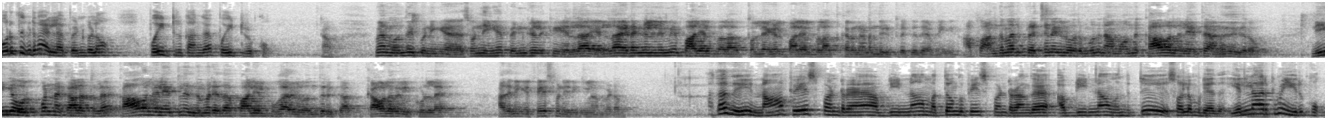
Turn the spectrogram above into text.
பொறுத்துக்கிட்டு தான் எல்லா பெண்களும் போயிட்டுருக்காங்க போயிட்டுருக்கோம் மேம் வந்து இப்போ நீங்கள் சொன்னீங்க பெண்களுக்கு எல்லா எல்லா இடங்களிலுமே பாலியல் பலா தொல்லைகள் பாலியல் பலாத்காரம் நடந்துகிட்டு இருக்குது அப்படிங்க. அப்போ அந்த மாதிரி பிரச்சனைகள் வரும்போது நாம் வந்து காவல் நிலையத்தை அணுகுகிறோம். நீங்கள் ஒர்க் பண்ண காலத்தில் காவல் நிலையத்தில் இந்த மாதிரி ஏதாவது பாலியல் புகார்கள் வந்திருக்கா? காவலர்களுக்குள்ள. அதை நீங்கள் ஃபேஸ் பண்ணிருக்கீங்களா மேடம் அதாவது நான் ஃபேஸ் பண்ணுறேன் அப்படின்னா மற்றவங்க ஃபேஸ் பண்ணுறாங்க அப்படின்னா வந்துட்டு சொல்ல முடியாது. எல்லாருக்குமே இருக்கும்.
